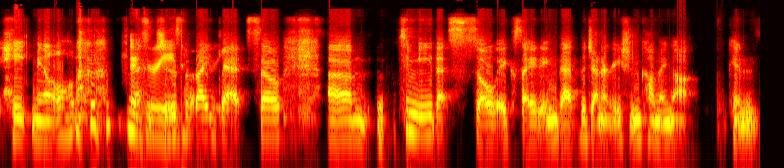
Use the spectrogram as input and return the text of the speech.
hate mail messages that i get. So um, to me that's so exciting that the generation coming up can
